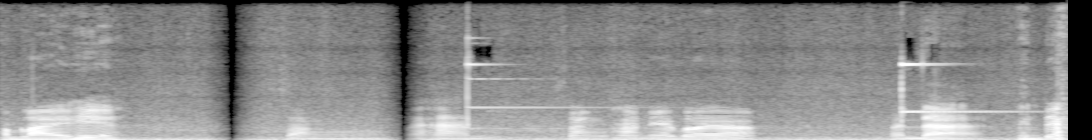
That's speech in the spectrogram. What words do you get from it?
ทำไรพี่ สั่งอาหารสั่งผ่านแอปอะไรอะแพนด้า เพนด้า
